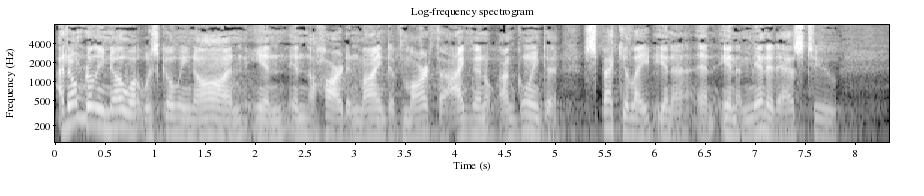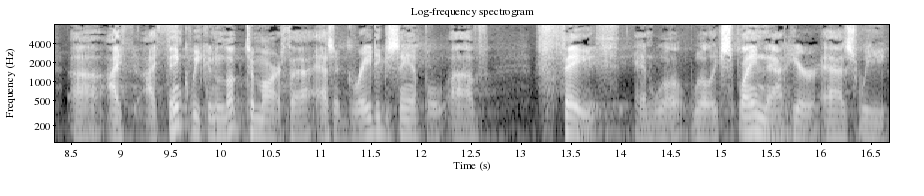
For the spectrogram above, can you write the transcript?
I don't really know what was going on in, in the heart and mind of Martha. I'm going to, I'm going to speculate in a, in, a minute as to, uh, I, I think we can look to Martha as a great example of faith, and we'll, we'll explain that here as we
